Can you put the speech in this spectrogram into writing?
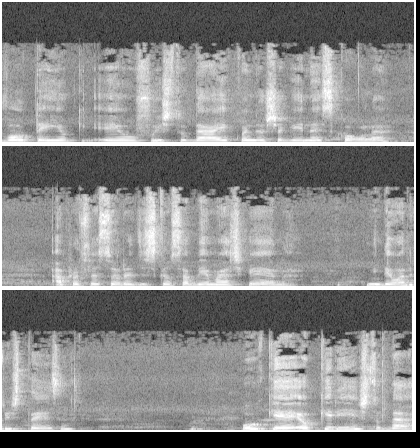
voltei, eu, eu fui estudar e quando eu cheguei na escola, a professora disse que eu sabia mais que ela. Me deu uma tristeza, porque eu queria estudar.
